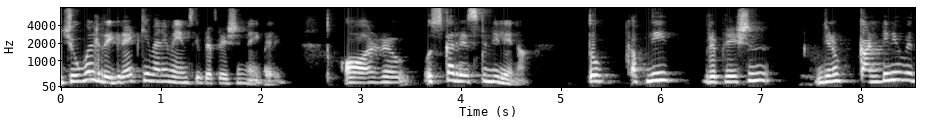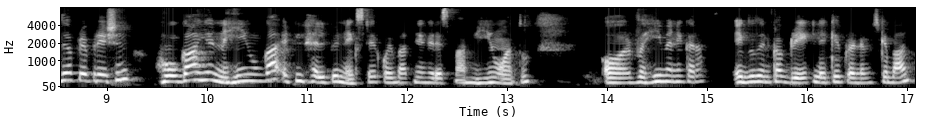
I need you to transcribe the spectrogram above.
यू विल रिग्रेट कि मैंने मेंस की प्रिपरेशन नहीं करी। और उसका रिस्क नहीं लेना। तो अपनी preparation you know continue with your preparation होगा या नहीं होगा it will help you next year कोई बात नहीं अगर इस बार नहीं हुआ तो। और वही मैंने करा। एक दो दिन का ब्रेक लेके प्रीलिम्स के बाद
